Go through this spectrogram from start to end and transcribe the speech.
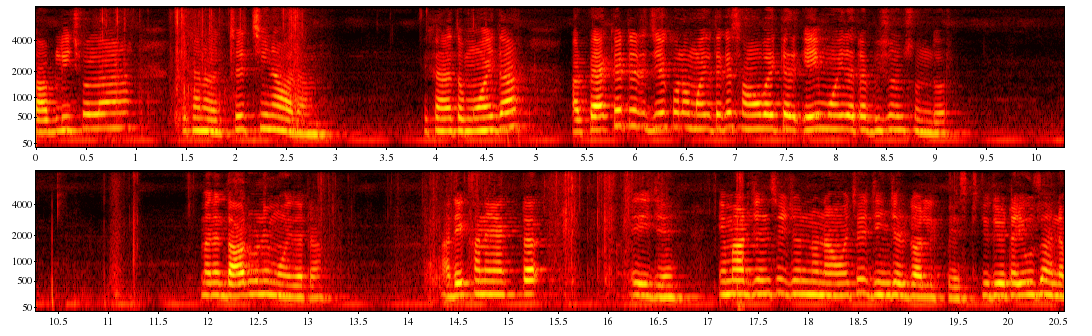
কাবলি ছোলা, এখানে হচ্ছে বাদাম এখানে তো ময়দা, আর প্যাকেটের যে কোনো ময়দা থেকে সমবায়িকার এই ময়দাটা ভীষণ সুন্দর। মানে দারুণ ময়দাটা। আর এখানে একটা এই যে এমার্জেন্সির জন্য নেওয়া হয়েছে জিঞ্জার গার্লিক পেস্ট যদি এটা ইউজ হয় না,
